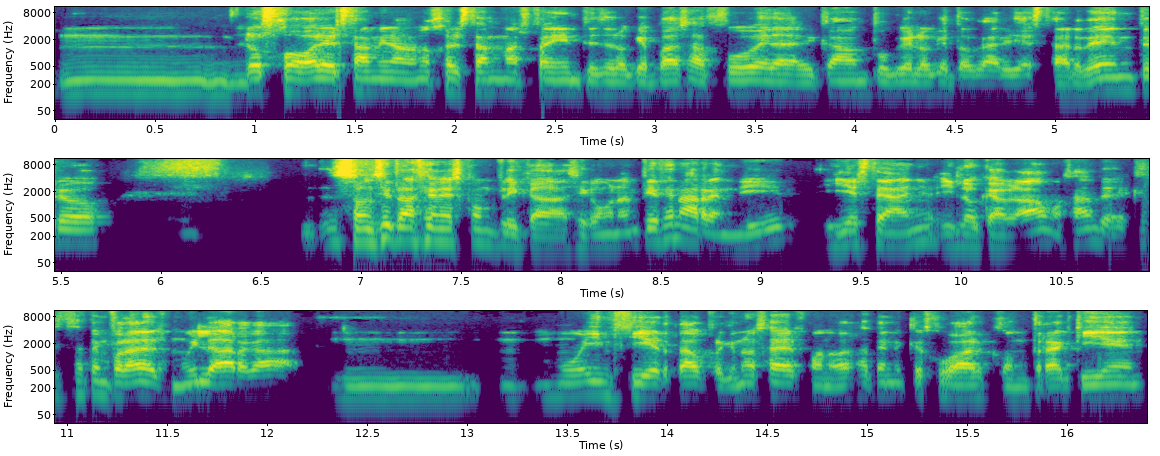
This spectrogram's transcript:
los jugadores también a lo mejor están más pendientes de lo que pasa fuera del campo que lo que tocaría estar dentro son situaciones complicadas y como no empiecen a rendir, y este año, y lo que hablábamos antes, que esta temporada es muy larga, mm, muy incierta, porque no sabes cuándo vas a tener que jugar contra quién,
